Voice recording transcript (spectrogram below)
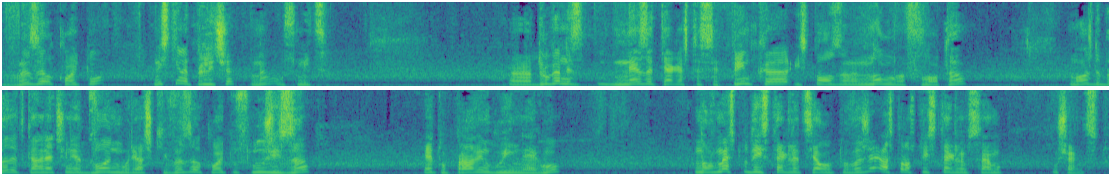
възъл, който наистина прилича на осмица. Друга незатягаща се примка, използвана много в флота, може да бъде така наречения двоен моряшки възъл, който служи за ето правим го и него, но вместо да изтегля цялото въже, аз просто изтеглям само ушенцето.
